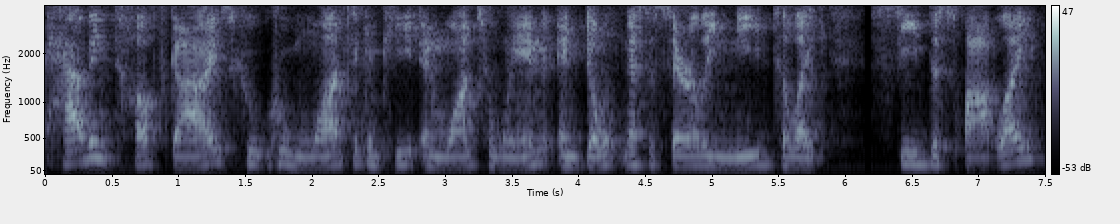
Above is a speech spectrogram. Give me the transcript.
having tough guys who who want to compete and want to win and don't necessarily need to like seed the spotlight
